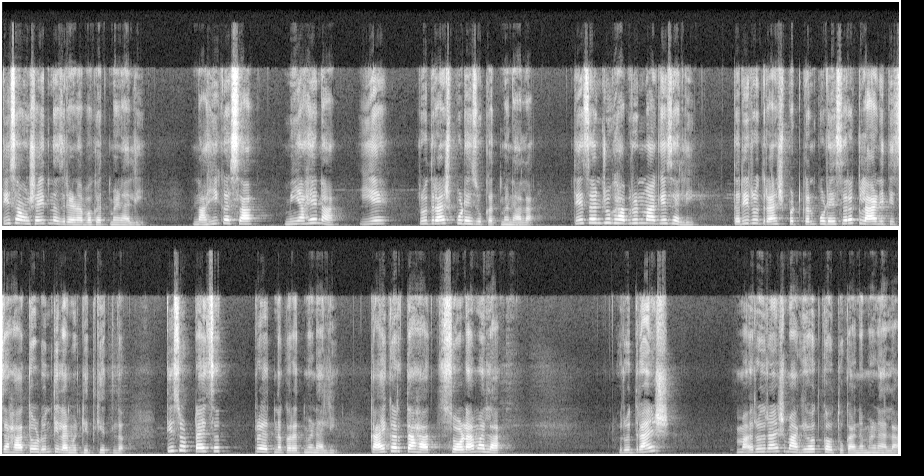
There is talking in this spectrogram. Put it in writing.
ती संशयित नजरेनं बघत म्हणाली नाही कसा? मी आहे ना? ये. रुद्रांश पुढे झुकत म्हणाला तेच अंजू घाबरून मागे झाली. तरी रुद्रांश पटकन पुढे सरकला आणि तिचा हात ओढून तिला मिठीत घेतलं. ती सुटायचा प्रयत्न करत म्हणाली काय करता आहात? सोडा मला. रुद्रांश मा रुद्रांश मागे होत कौतुकानं म्हणाला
